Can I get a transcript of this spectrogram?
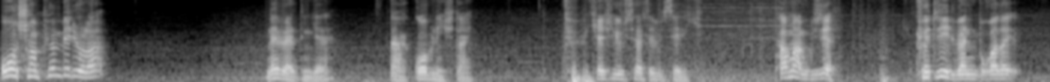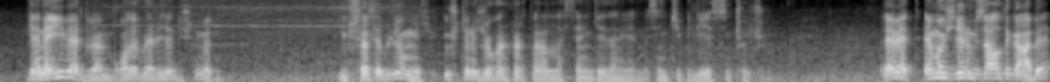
O şampiyon veriyor la. Ne verdin gene? Ha Goblinstein. Keşke yükseltebilseydik. Tamam güzel. Kötü değil ben bu kadar gene iyi verdi ben bu kadar vereceğini düşünmüyordum. Yükseltebiliyor muyuz? 3 tane joker kart var. Allah senin cezanı vermesin. Cibiliyesin çocuğu. Evet. Emojilerimizi aldık abi.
